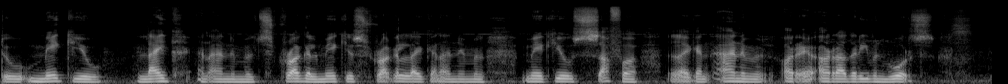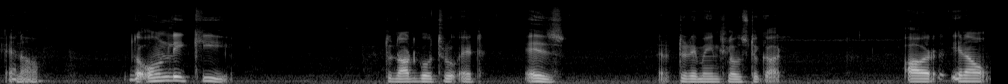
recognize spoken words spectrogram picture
to make you like an animal, struggle, make you struggle like an animal, make you suffer like an animal, or, or rather, even worse. You know, the only key to not go through it is to remain close to God. Or, you know,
